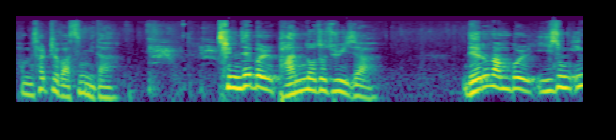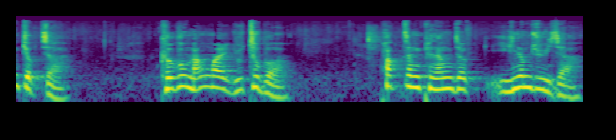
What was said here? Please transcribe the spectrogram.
한번 살펴봤습니다. 친재벌 반노조주의자, 내로남불 이중 인격자, 극우 막말 유튜버, 확정 편향적 이념주의자,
